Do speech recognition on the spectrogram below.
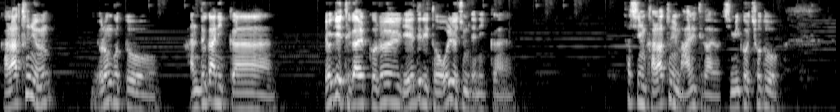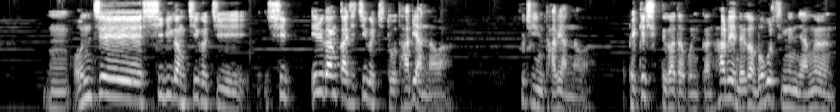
갈라투늄 이런 것도 안 들어가니까 여기에 들어갈 거를 얘들이 더 올려주면 되니까 사실 갈라투늄 많이 들어가요. 지금 이거 저도 음, 언제 12강 찍을지 11강까지 찍을지도 답이 안 나와. 솔직히 지금 답이 안 나와. 100개씩 들어가다 보니까 하루에 내가 먹을 수 있는 양은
